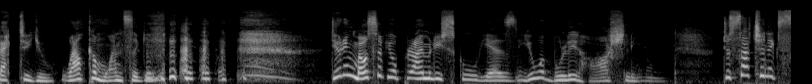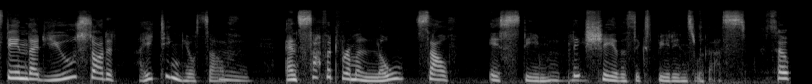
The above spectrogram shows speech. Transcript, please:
back to you. Welcome once again. During most of your primary school years, you were bullied harshly to such an extent that you started hating yourself and suffered from a low self esteem. Please share this experience with us. So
